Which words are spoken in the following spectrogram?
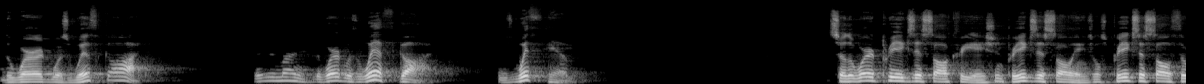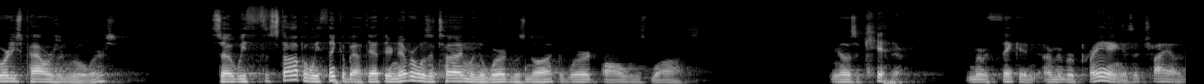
the Word was with God. The Word was with God. It was with him. So the Word pre-exists all creation, pre-exists all angels, pre-exists all authorities, powers, and rulers. So we th- stop and we think about that. There never was a time when the Word was not. The Word always was. You know, as a kid, I remember thinking, I remember praying as a child,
